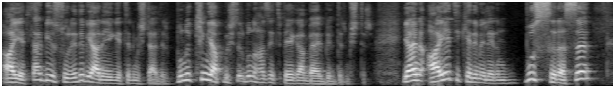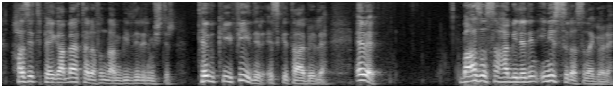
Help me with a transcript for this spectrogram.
ayetler bir surede bir araya getirmişlerdir. Bunu kim yapmıştır? Bunu Hazreti Peygamber bildirmiştir. Yani ayet-i kerimelerin bu sırası Hazreti Peygamber tarafından bildirilmiştir. Tevkifidir eski tabirle. Evet, bazı sahabilerin iniş sırasına göre,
